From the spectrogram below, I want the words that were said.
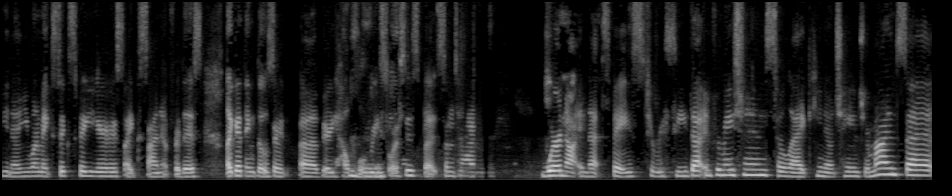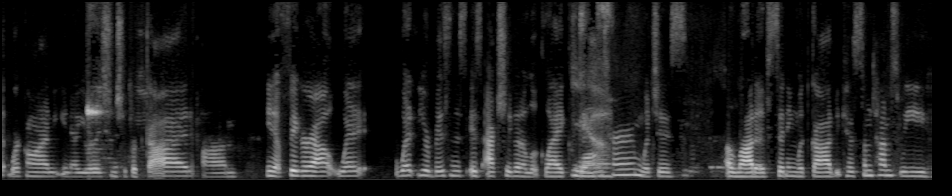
you know, you want to make six figures, like sign up for this. Like, I think those are uh, very helpful mm-hmm. resources, but sometimes we're not in that space to receive that information. So, like, you know, change your mindset, work on, you know, your relationship with God, um, you know, figure out what what your business is actually going to look like yeah. long term, which is a lot of sitting with God because sometimes we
